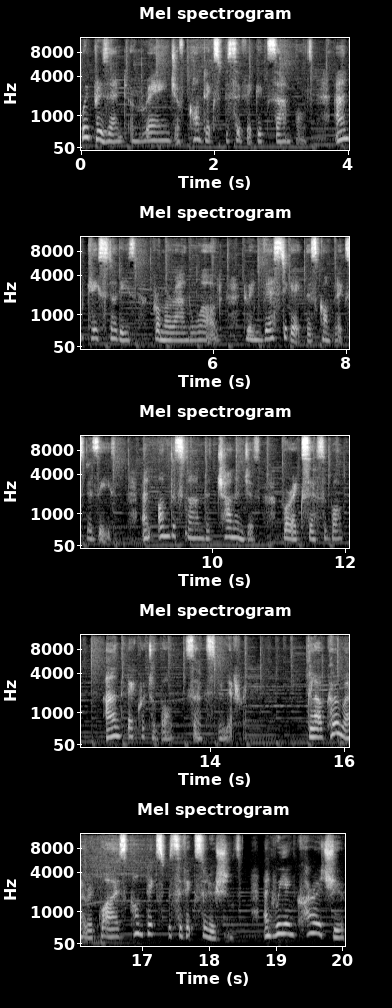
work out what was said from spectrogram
we present a range of context-specific examples and case studies from around the world to investigate this complex disease and understand the challenges for accessible and equitable service delivery. Glaucoma requires context-specific solutions and we encourage you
